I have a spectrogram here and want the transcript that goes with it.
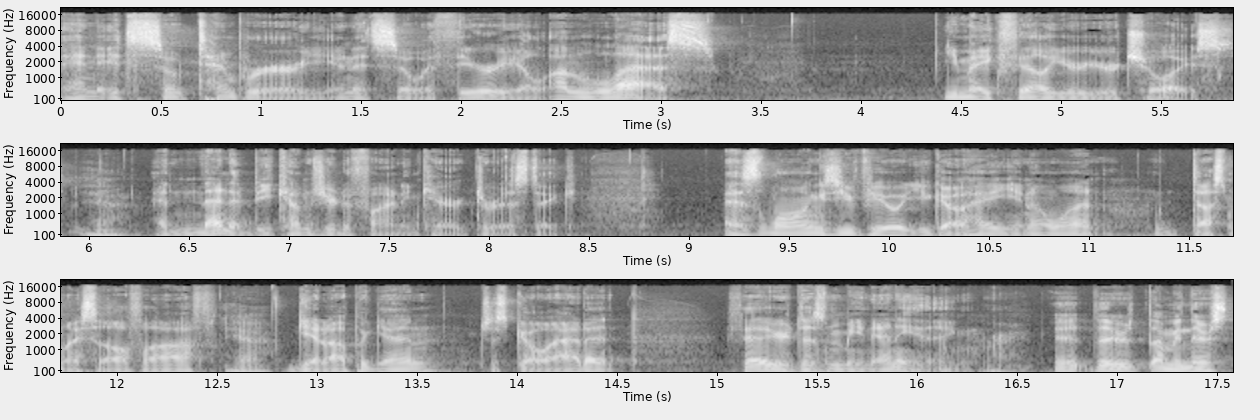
and it's so temporary and it's so ethereal unless you make failure your choice. Yeah. And then it becomes your defining characteristic. As long as you view it, you go, hey, you know what? Dust myself off. Yeah. Get up again. Just go at it. Failure doesn't mean anything. Right. It, there's, I mean, there's,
